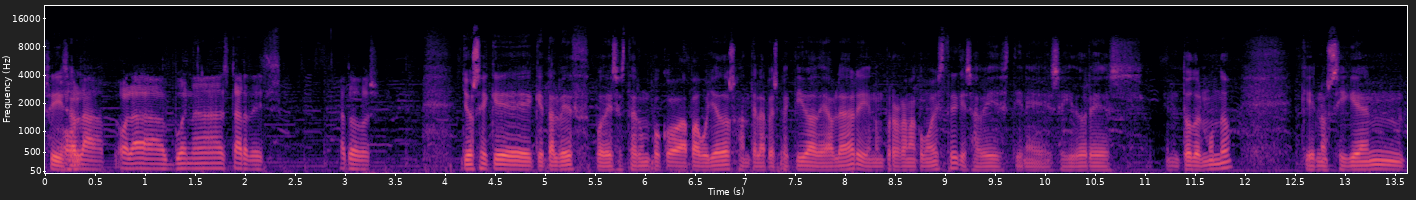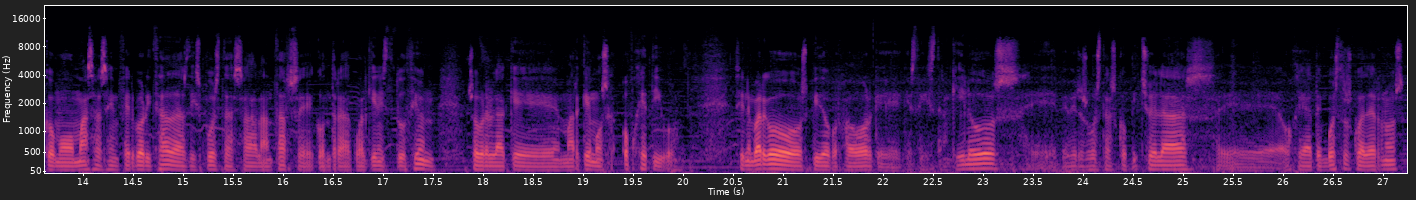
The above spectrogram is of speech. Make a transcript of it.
Sí, Hola, hola, buenas tardes a todos. Yo sé que, que tal vez podéis estar un poco apabullados ante la perspectiva de hablar en un programa como este, que sabéis tiene seguidores en todo el mundo, que nos siguen como masas enfervorizadas dispuestas a lanzarse contra cualquier institución sobre la que marquemos objetivo. Sin embargo, os pido por favor que, que estéis tranquilos, eh, beberos vuestras copichuelas, eh, ojead en vuestros cuadernos,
